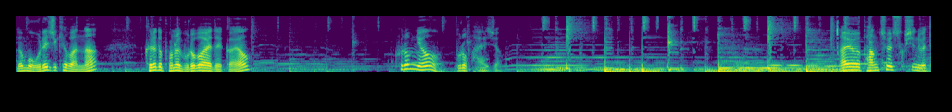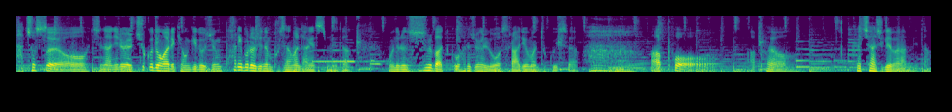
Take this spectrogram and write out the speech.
너무 오래 지켜봤나? 그래도 번호를 물어봐야 될까요? 그럼요 물어봐야죠. 아유 방철숙 씨는 왜 다쳤어요? 지난 일요일 축구 동아리 경기 도중 팔이 부러지는 부상을 당했습니다. 오늘은 수술 받고 하루 종일 누워서 라디오만 듣고 있어요. 아퍼 아파요. 쾌차하시길 바랍니다.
